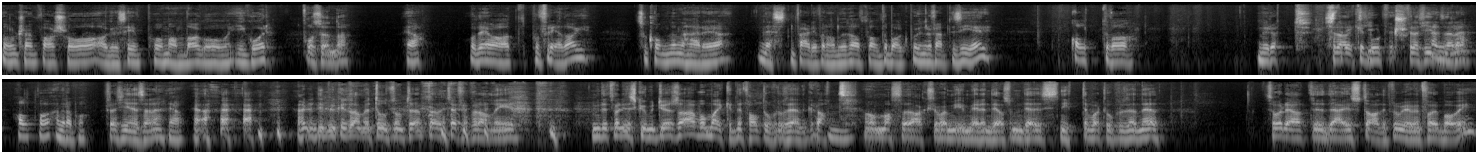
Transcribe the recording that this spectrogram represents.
Donald Trump var så aggressiv på mandag og i går. Og søndag. Ja, og det var at på fredag så kom den her nesten ferdigforhandlede avtalen tilbake på 150 sider. Alt var med rødt streket bort. fra kineserne? Alt var endra på. Fra kineserne? Ja. Kanskje de bruker samme metode som Trump? Da, tøffe forhandlinger. Men dette var litt skummelt i USA, hvor markedene falt 2% glatt. Og masse aksjer var mye mer enn det men det snittet var 2 ned. så var det at det er jo stadig problemer for Boeing,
